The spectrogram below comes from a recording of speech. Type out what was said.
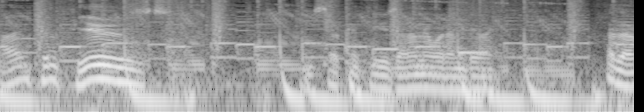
I'm confused. I'm so confused, I don't know what I'm doing. Hello.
